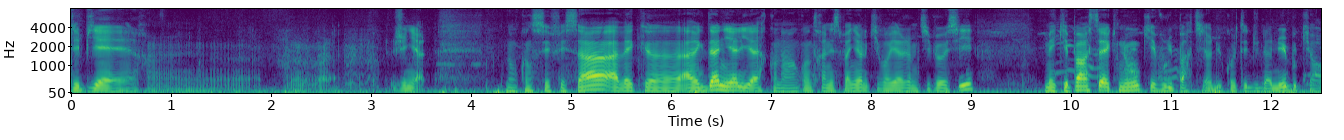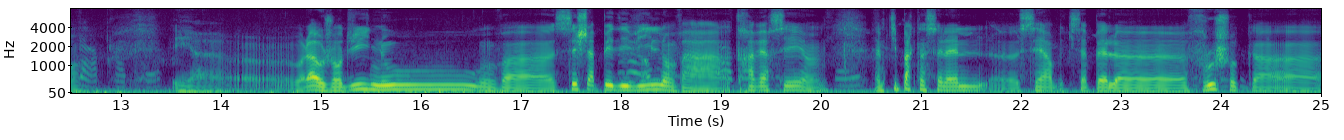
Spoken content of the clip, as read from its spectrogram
des bières. euh, voilà, génial. Donc on s'est fait ça avec, avec Daniel hier, qu'on a rencontré un espagnol qui voyage un petit peu aussi, mais qui n'est pas resté avec nous, qui est voulu partir du côté du Danube. Et euh, voilà, aujourd'hui, nous, on va s'échapper des villes, on va traverser un, petit parc national euh, serbe qui s'appelle euh, Frušoka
